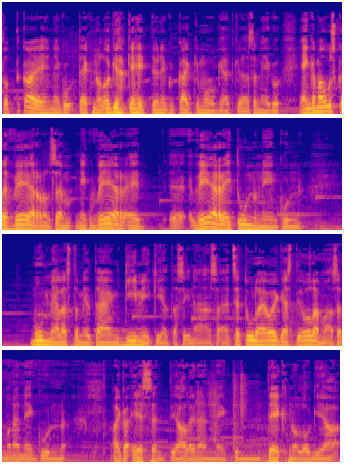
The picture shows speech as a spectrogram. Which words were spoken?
totta kai niinku teknologia kehittyy niinku kaikki muukin, että kyllä se niinku, enkä mä usko, että VR on se, niinku VR ei, eh, VR ei tunnu niin kuin mun mielestä miltään gimmickiltä sinänsä. Et se tulee oikeasti olemaan semmoinen niin kuin aika essentiaalinen niin kuin teknologia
